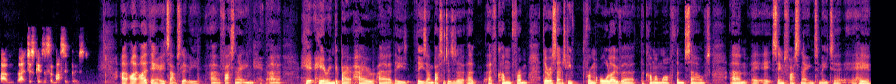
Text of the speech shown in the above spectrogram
um, that just gives us a massive boost. I, I think it's absolutely uh, fascinating uh, he- hearing about how uh, these these ambassadors are, are, have come from. They're essentially from all over the Commonwealth themselves. Um, it, it, seems fascinating to me to hear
